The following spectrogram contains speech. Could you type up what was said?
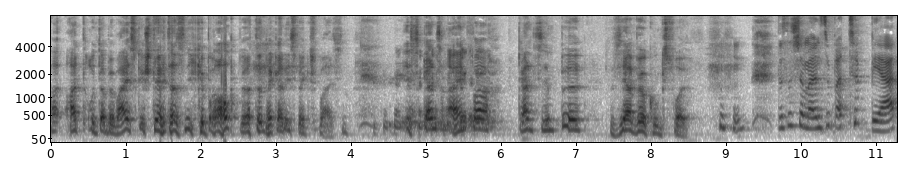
hat, hat unter Beweis gestellt, dass es nicht gebraucht wird und dann kann ich es wegschmeißen. Ist ganz einfach, ganz simpel, sehr wirkungsvoll. Das ist schon mal ein super Tipp, Bert.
